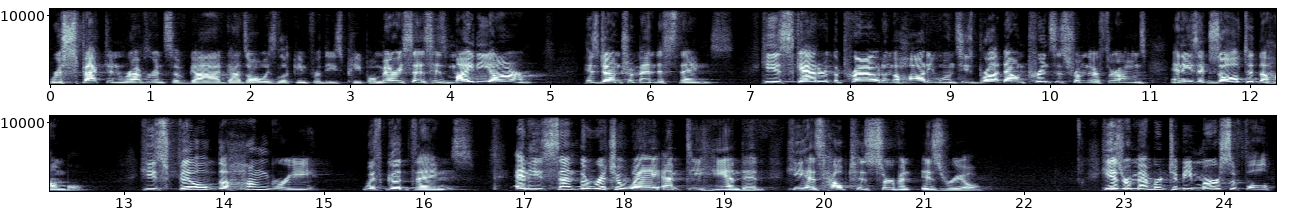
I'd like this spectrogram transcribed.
respect and reverence of God. God's always looking for these people. Mary says, His mighty arm has done tremendous things. He has scattered the proud and the haughty ones. He's brought down princes from their thrones, and he's exalted the humble. He's filled the hungry with good things, and he's sent the rich away empty handed. He has helped his servant Israel. He has remembered to be merciful,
